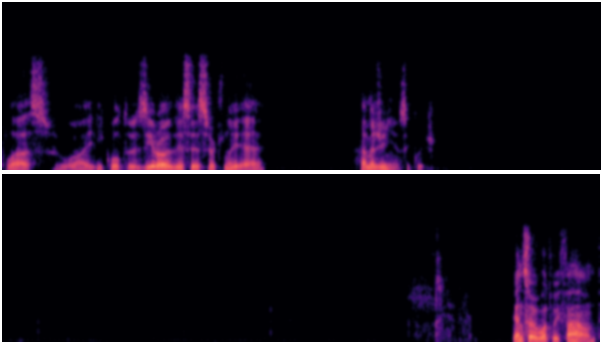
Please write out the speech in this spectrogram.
plus y equal to 0, this is certainly a homogeneous equation. And so what we found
